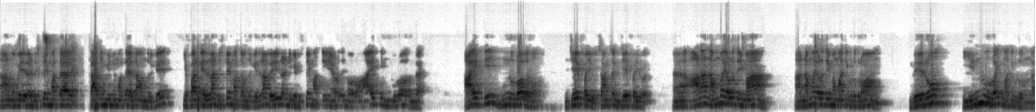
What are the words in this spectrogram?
நாலு மொபைல் டிஸ்பிளே மாற்ற சார்ஜிங் மின்னு மாற்ற எல்லாம் வந்திருக்கு. இங்கே பாருங்க இதெல்லாம் டிஸ்பிளே மாற்ற வந்திருக்கு. இதெல்லாம் வெளியில் நீங்கள் டிஸ்பிளே மாற்றீங்க எவ்வளோ தெரியுமா வரும்? ஆயிரத்தி முந்நூறுரூவா வருங்க. ஆயிரத்தி முந்நூறுரூவா வரும். J five Samsung J five ஆனால் நம்ம எவ்வளோ தெரியுமா? நம்ம எவ்வளோ தெரியுமா மாற்றி கொடுக்குறோம்? வெறும் எண்ணூறுரூவாய்க்கு மாற்றி கொடுக்குறோங்க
